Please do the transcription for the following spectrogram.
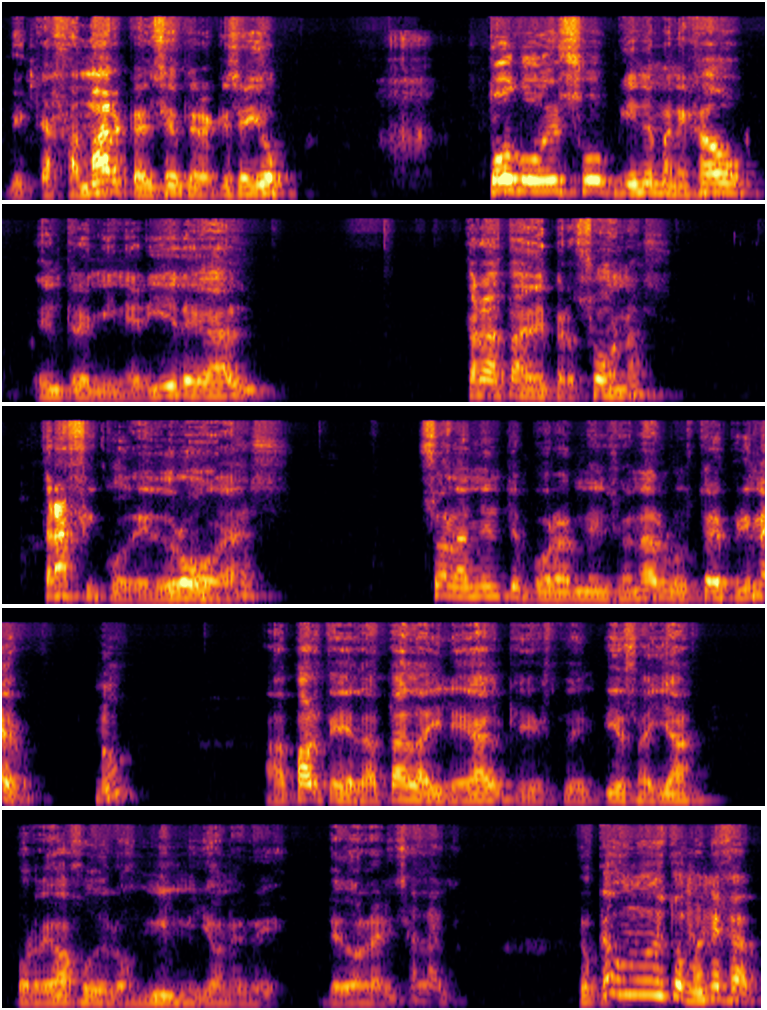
de Cajamarca, etcétera, qué sé yo. Todo eso viene manejado entre minería ilegal, trata de personas, tráfico de drogas, solamente por mencionar los tres primeros, ¿no? Aparte de la tala ilegal que empieza ya por debajo de los mil millones de, dólares al año. Pero cada uno de estos maneja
